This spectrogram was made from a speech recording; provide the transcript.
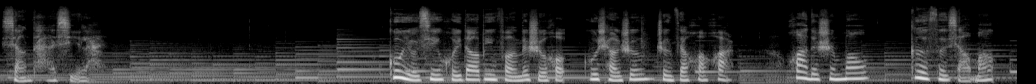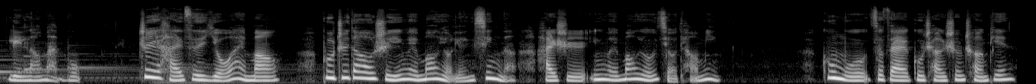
向他袭来。顾有信回到病房的时候，顾长生正在画画，画的是猫，各色小猫，琳琅满目。这孩子尤爱猫，不知道是因为猫有灵性呢，还是因为猫有九条命。顾母坐在顾长生床边，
